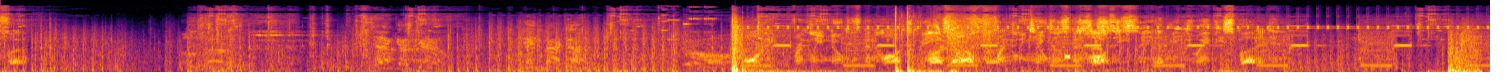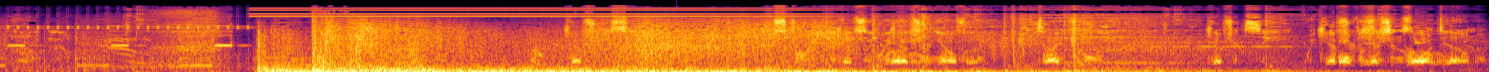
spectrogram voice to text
Alpha. Tango down! Get back up! Warning, friendly nuke has been launched. Lost Alpha. Friendly take those possessions. Enemy UAV spotted. Capturing C. Destroying the capturing, we're capturing Alpha. Tied for the lead. We captured C. We captured A. Positions locked down.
